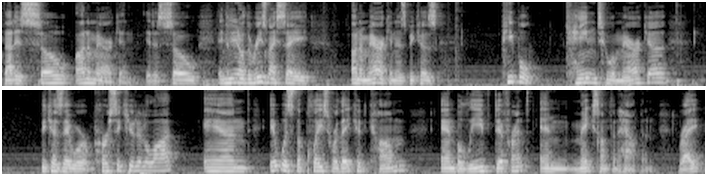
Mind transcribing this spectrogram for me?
that is so un American. It is so, and you know, the reason I say un American is because people came to America because they were persecuted a lot and it was the place where they could come and believe different and make something happen right?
